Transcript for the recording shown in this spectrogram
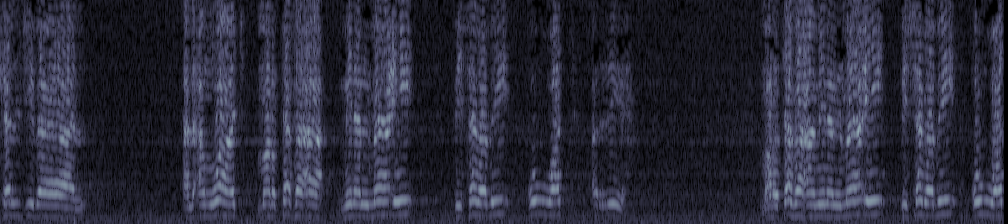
كالجبال. الأمواج ما ارتفع من الماء بسبب قوة الريح. ما ارتفع من الماء بسبب قوة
